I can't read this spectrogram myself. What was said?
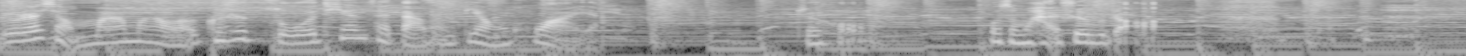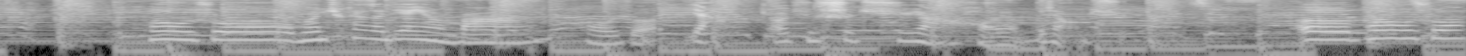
有点想妈妈了。可是昨天才打完电话呀。最后，我怎么还睡不着？朋友说我们去看个电影吧。我说呀，要去市区呀，好远，不想去。呃，朋友说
